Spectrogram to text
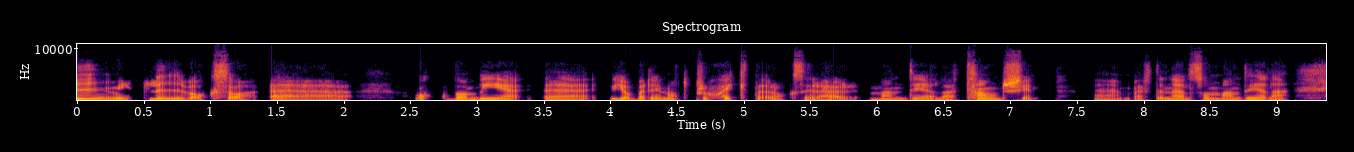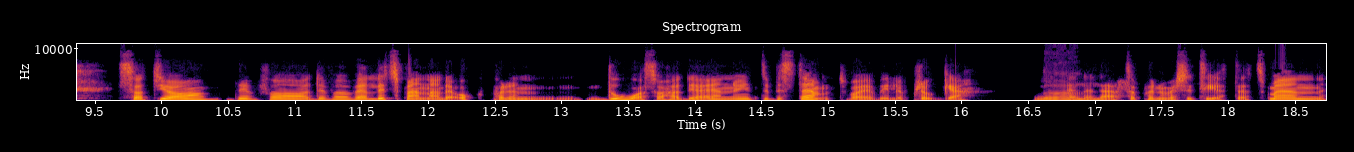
i mitt liv också. Eh, och var med eh, och jobbade i något projekt där också i det här Mandela Township eh, efter Nelson Mandela. Så att ja, det var, det var väldigt spännande och på den, då så hade jag ännu inte bestämt vad jag ville plugga Nej. eller läsa på universitetet. Men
